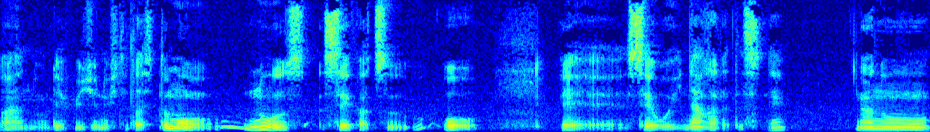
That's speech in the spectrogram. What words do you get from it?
あのレフュージーの人たちともの生活を、えー、背負いながらですねあの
